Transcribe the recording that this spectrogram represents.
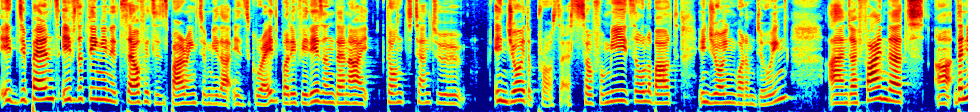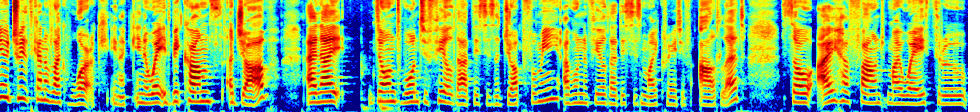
it depends. If the thing in itself is inspiring to me, that is great. But if it isn't, then I don't tend to enjoy the process. So for me, it's all about enjoying what I'm doing. And I find that uh, then you treat it kind of like work in a, in a way. It becomes a job. And I don't want to feel that this is a job for me. I want to feel that this is my creative outlet. So I have found my way through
